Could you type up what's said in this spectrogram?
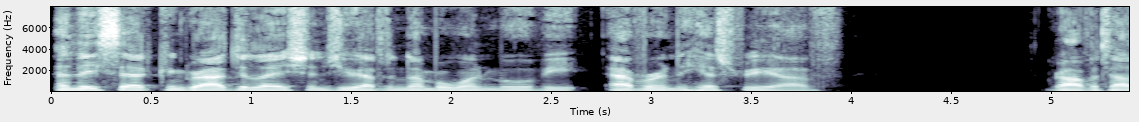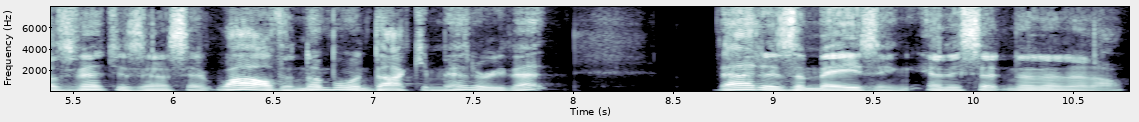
and they said, "Congratulations, you have the number one movie ever in the history of Gravitas Ventures." And I said, "Wow, the number one documentary that that is amazing. And they said, no, no, no, no,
